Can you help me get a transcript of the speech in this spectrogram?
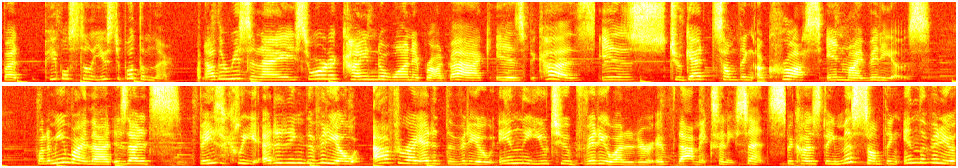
but people still used to put them there. Now the reason I sorta kinda want it brought back is because is to get something across in my videos. What I mean by that is that it's basically editing the video after I edit the video in the YouTube video editor, if that makes any sense. Because they missed something in the video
